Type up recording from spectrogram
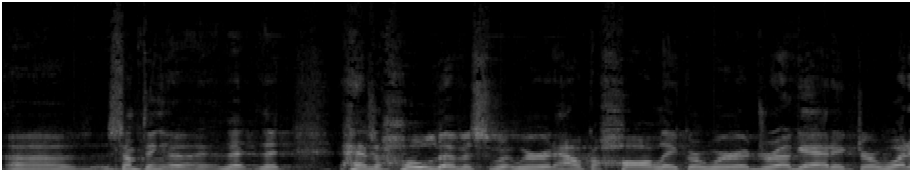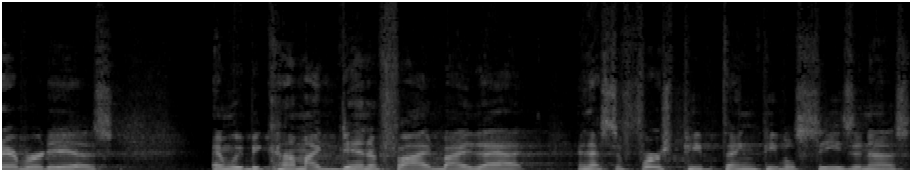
uh, something uh, that that has a hold of us. We're an alcoholic or we're a drug addict or whatever it is, and we become identified by that. And that's the first thing people sees in us.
